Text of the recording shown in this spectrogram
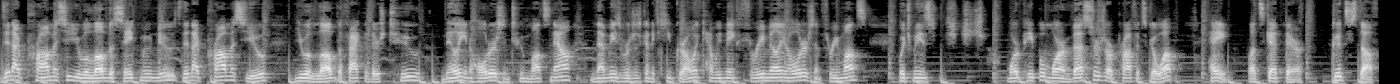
Didn't I promise you you will love the SafeMoon news? Didn't I promise you you will love the fact that there's 2 million holders in two months now? And that means we're just going to keep growing. Can we make 3 million holders in three months? Which means more people, more investors, our profits go up. Hey, let's get there. Good stuff.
